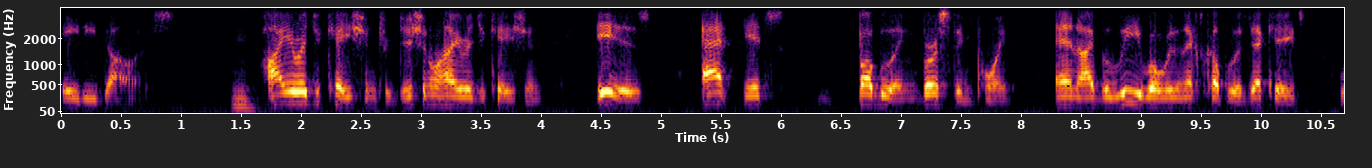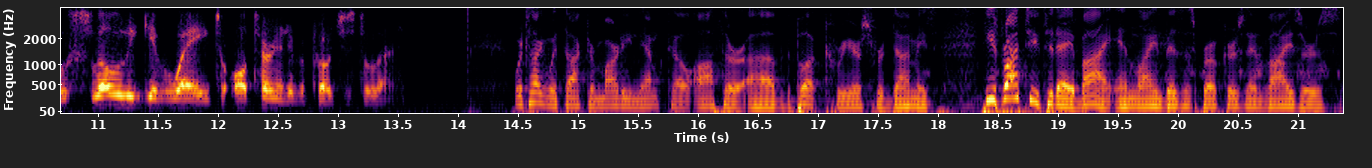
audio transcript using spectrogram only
$80. Mm. Higher education, traditional higher education, is at its bubbling, bursting point, and I believe over the next couple of decades will slowly give way to alternative approaches to learning. We're talking with Dr. Marty Nemko, author of the book Careers for Dummies. He's brought to you today by Enlign Business Brokers and Advisors.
